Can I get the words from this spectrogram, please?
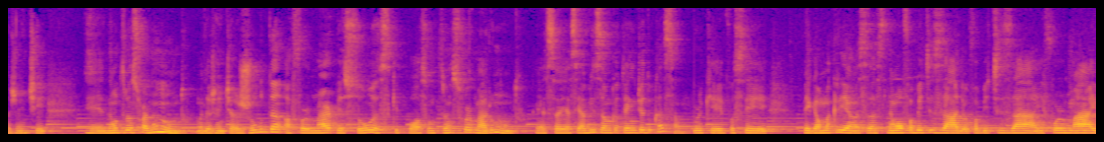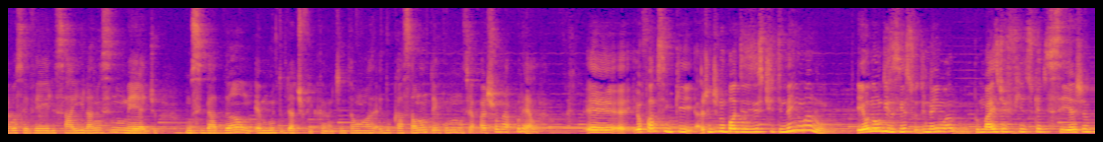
A gente é, não transforma o mundo, mas a gente ajuda a formar pessoas que possam transformar o mundo. Essa, essa é a visão que eu tenho de educação, porque você pegar uma criança não alfabetizada, alfabetizar e formar e você ver ele sair lá no ensino médio, um cidadão, é muito gratificante. Então a educação não tem como não se apaixonar por ela. É, eu falo assim que a gente não pode desistir de nenhum aluno eu não desisto de nenhum aluno, por mais difícil que ele seja,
